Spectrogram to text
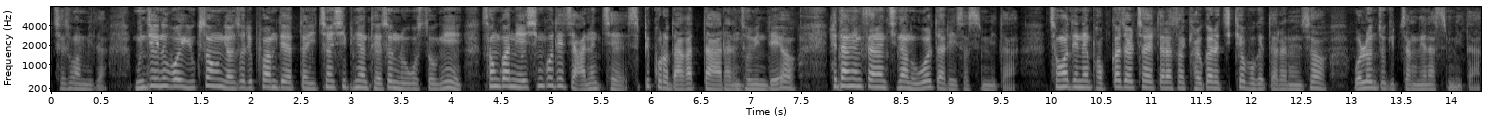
죄송합니다. 문재인 후보의 육성 연설이 포함되었던 2012년 대선 로고송이 선관위에 신고되지 않은 채 스피커로 나갔다라는 점인데요. 해당 행사는 지난 5월 달에 있었습니다. 청와대는 법과 절차에 따라서 결과를 지켜보겠다라면서 원론적 입장 내놨습니다.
